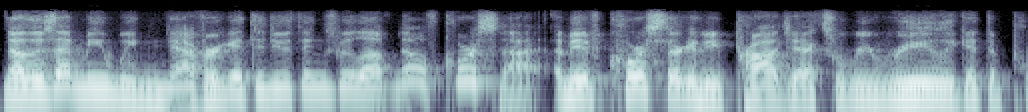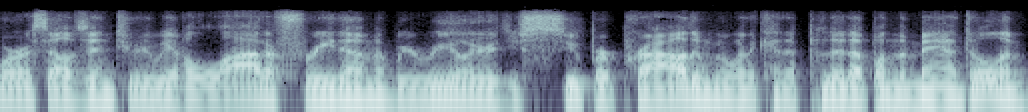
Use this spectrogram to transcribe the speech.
Now, does that mean we never get to do things we love? No, of course not. I mean, of course, there are going to be projects where we really get to pour ourselves into it. We have a lot of freedom and we really are just super proud and we want to kind of put it up on the mantle and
